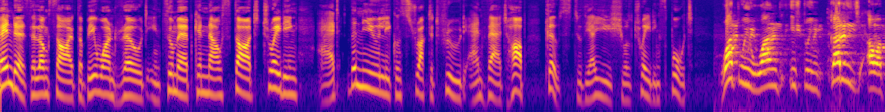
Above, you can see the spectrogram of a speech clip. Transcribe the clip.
Vendors alongside the B1 road in Tsumeb can now start trading at the newly constructed fruit and veg hub close to their usual trading spot. What we want is to encourage our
